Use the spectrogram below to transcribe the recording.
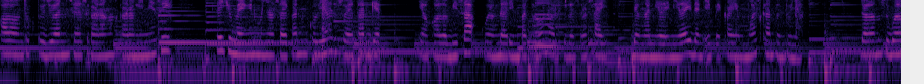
Kalau untuk tujuan saya sekarang-sekarang ini sih, saya cuma ingin menyelesaikan kuliah sesuai target. Ya kalau bisa kurang dari 4 tahun harus sudah selesai dengan nilai-nilai dan IPK yang memuaskan tentunya. Dalam sebuah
